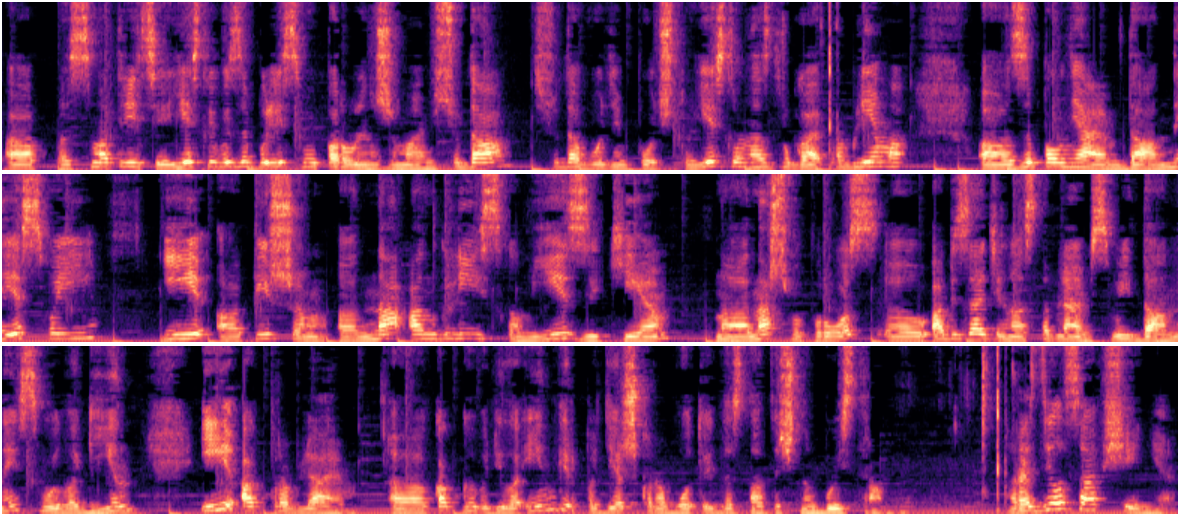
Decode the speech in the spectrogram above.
а, смотрите, если вы забыли свой пароль, нажимаем сюда, сюда вводим почту. Если у нас другая проблема, а, заполняем данные свои и пишем на английском языке наш вопрос, э, обязательно оставляем свои данные, свой логин и отправляем. Э, как говорила Ингер, поддержка работает достаточно быстро. Раздел сообщения.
